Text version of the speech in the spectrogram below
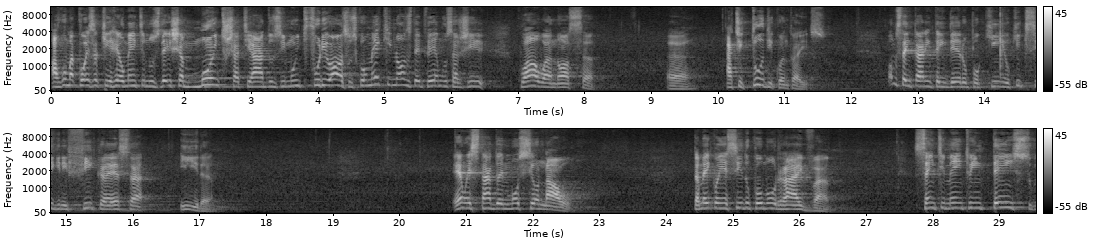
alguma coisa que realmente nos deixa muito chateados e muito furiosos? Como é que nós devemos agir? Qual a nossa uh, atitude quanto a isso? Vamos tentar entender um pouquinho o que, que significa essa ira. É um estado emocional, também conhecido como raiva, sentimento intenso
